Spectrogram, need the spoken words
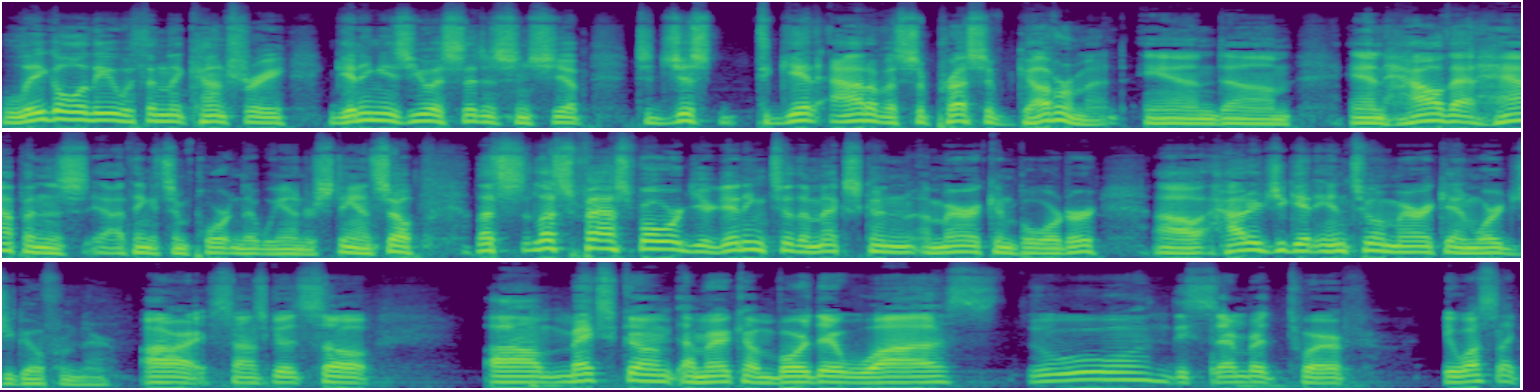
legally within the country, getting his U.S. citizenship to just to get out of a suppressive government, and um, and how that happens. I think it's important that we understand. So let's let's fast forward. You're getting to the Mexican American border. Uh, how did you get into America, and where did you go from there? All right, sounds good. So, um, Mexican American border was ooh, December twelfth. It was like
